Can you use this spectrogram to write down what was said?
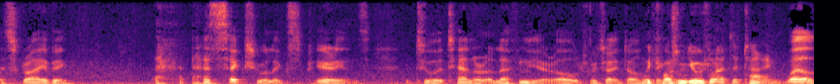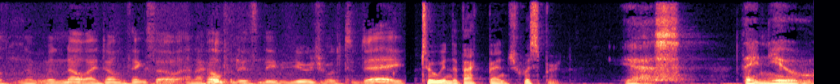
ascribing a sexual experience to a 10 or 11 year old, which I don't Which think wasn't would- usual at the time. Well, no, well, no, I don't think so, and I hope it isn't even usual today. Two in the back bench whispered. Yes, they knew,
